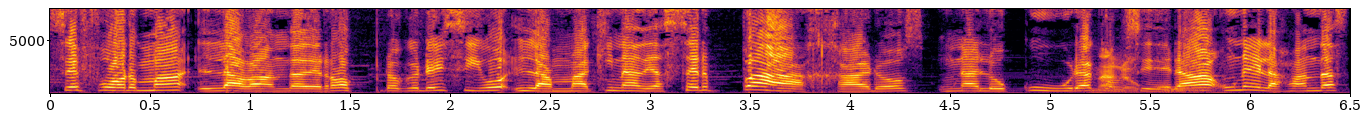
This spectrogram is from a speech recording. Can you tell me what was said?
se forma la banda de rock progresivo La Máquina de Hacer Pájaros, una locura, Una considerada locura. una de las bandas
